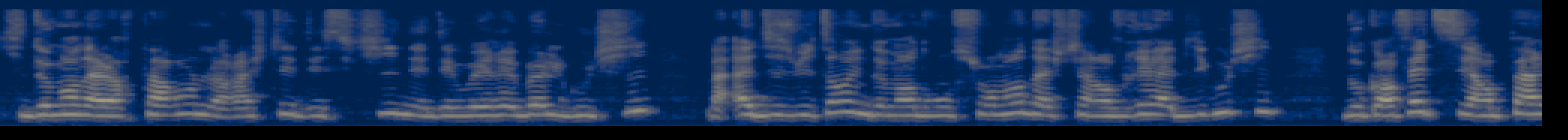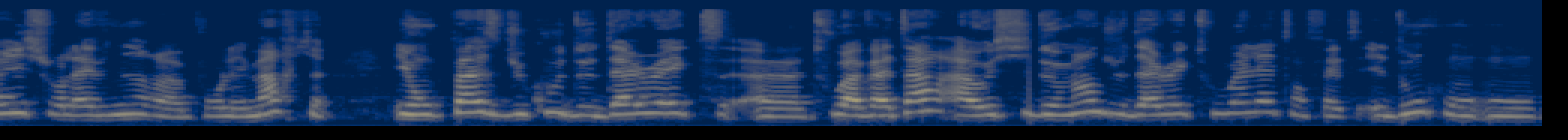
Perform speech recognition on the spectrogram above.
qui demandent à leurs parents de leur acheter des skins et des wearables Gucci, bah, à 18 ans, ils demanderont sûrement d'acheter un vrai habit Gucci. Donc en fait, c'est un pari sur l'avenir euh, pour les marques. Et on passe du coup de direct euh, to avatar à aussi demain du direct to wallet en fait. Et donc on,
